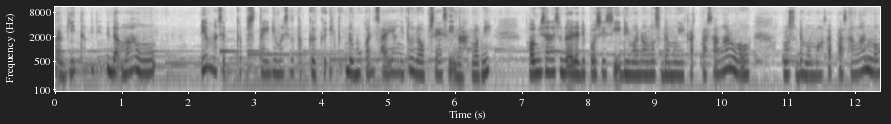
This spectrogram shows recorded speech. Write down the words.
pergi tapi dia tidak mau. Dia masih tetap stay dia masih tetap keke. Itu udah bukan sayang itu udah obsesi. Nah lo nih kalau misalnya sudah ada di posisi di mana lo sudah mengikat pasangan lo lo sudah memaksa pasangan lo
